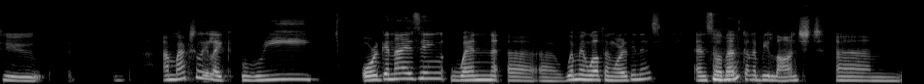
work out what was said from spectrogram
to, I'm actually like reorganizing when uh, uh, Women, Wealth, and Worthiness. And so mm-hmm. that's going to be launched um,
